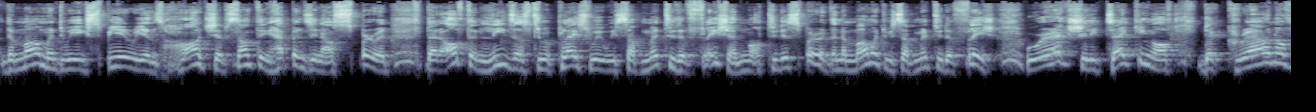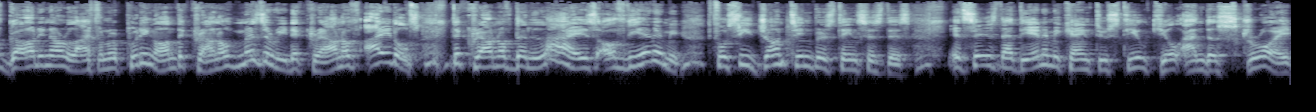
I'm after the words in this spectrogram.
the moment we experience hardship, something happens in our spirit that often leads us to a place where we submit to the flesh and not to the spirit. And the moment we submit to the flesh, we're actually taking off the crown of God in our life and we're putting the crown of misery, the crown of idols, the crown of the lies of the enemy. For see, John 10 verse 10 says this. It says that the enemy came to steal, kill, and destroy,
